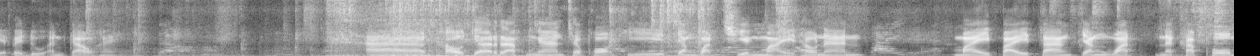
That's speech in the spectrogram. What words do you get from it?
ด้เดี๋ยวไปดูอันเก่าให้เจ้าอ่าเขาจะรับงานเฉพาะที่จังหวัดเชียงใหม่เท่านั้นไปเหรอไม่ไปต่างจังหวัดนะครับผม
